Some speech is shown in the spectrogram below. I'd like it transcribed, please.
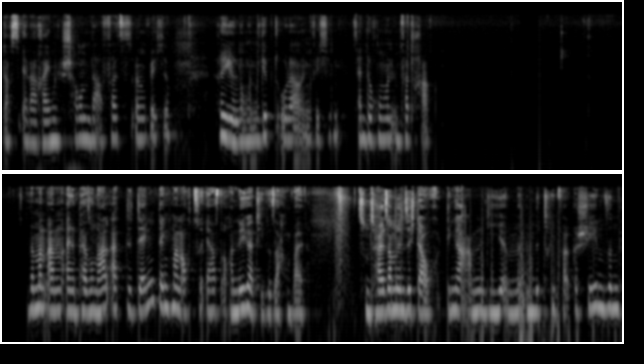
dass er da reinschauen darf, falls es irgendwelche Regelungen gibt oder irgendwelche Änderungen im Vertrag. Wenn man an eine Personalakte denkt, denkt man auch zuerst auch an negative Sachen, weil zum Teil sammeln sich da auch Dinge an, die im, im Betrieb geschehen sind.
